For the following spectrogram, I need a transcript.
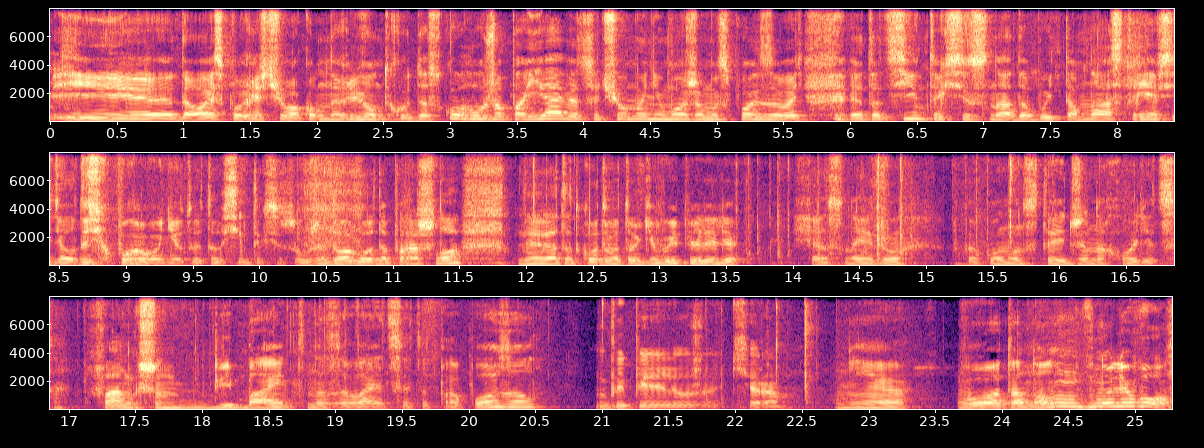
И э, давай спорить с чуваком на ревью, он такой, да скоро уже появится, что мы не можем использовать этот синтаксис, надо быть там на остре, все дела. До сих пор его нету, этого синтаксиса. Уже два года прошло, э, этот код в итоге выпилили. Сейчас найду в каком он стейдже находится. Function bind называется этот пропозал. Выпилили уже херам. Не, вот он, он в нулевом.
